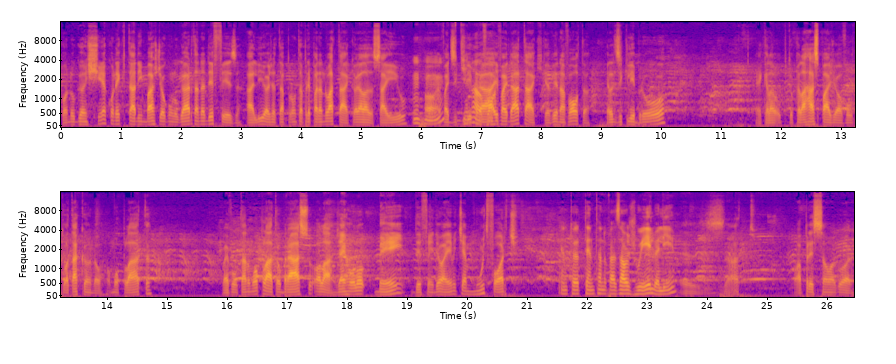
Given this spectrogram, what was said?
Quando o ganchinho é conectado embaixo de algum lugar, tá na defesa. Ali, ó, já tá pronta preparando o ataque. Olha, ela saiu, ó, Uhum, vai de desequilibrar ó. e vai dar ataque. Quer ver na volta? Ela desequilibrou. É que ela optou pela raspagem, ó, voltou atacando, ó, omoplata. Vai voltar no omoplata, o braço, ó lá, já enrolou bem, defendeu a Emmett, é muito forte. Entrou tentando vazar o joelho ali, Exato. Ó a pressão agora.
